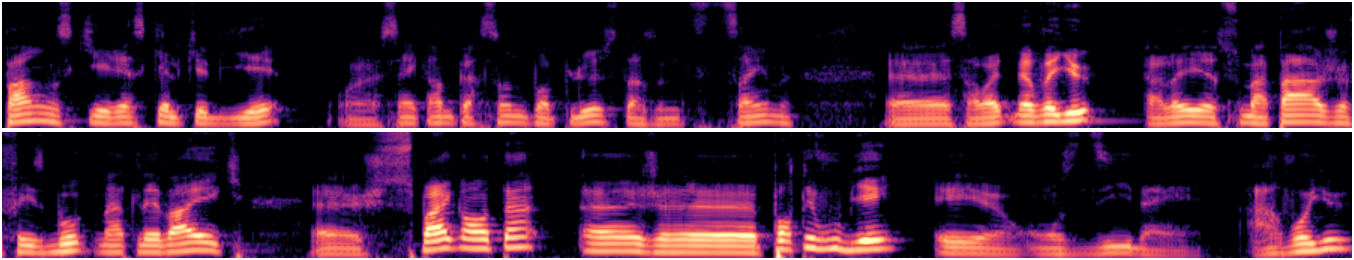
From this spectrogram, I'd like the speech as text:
pense qu'il reste quelques billets. 50 personnes, pas plus, dans une petite scène. ça va être merveilleux. Allez sur ma page Facebook, Matt Lévesque. je suis super content. Portez-vous bien et on se dit, ben, à revoyure.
